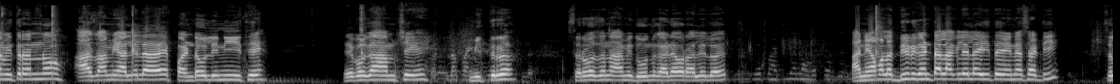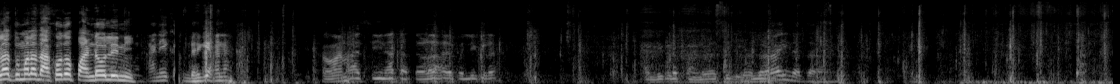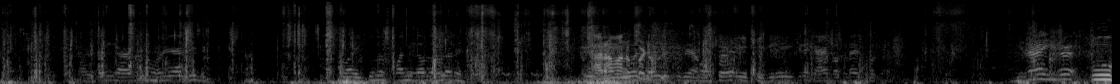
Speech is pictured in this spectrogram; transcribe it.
बघा मित्रांनो आज आम्ही आलेलो आहे पांडवलिनी इथे. हे बघा आमचे मित्र. सर्वजण आम्ही दोन गाड्यावर आलेलो आहेत. आणि आम्हाला दीड घंटा लागलेला आहे इथे येण्यासाठी. चला तुम्हाला दाखवतो पांडवलेनी. आणि. ढगे आणा हा सीन आता तळ आहे पलीकडं. पलीकडं पांडवाची आरामानं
